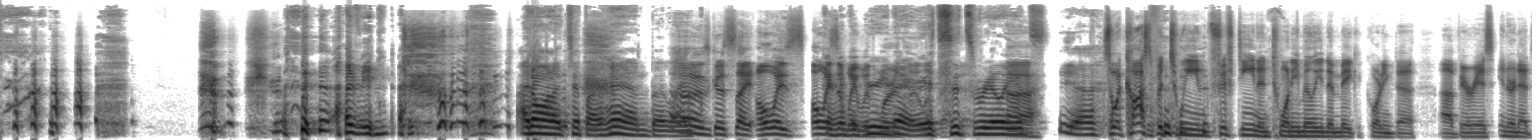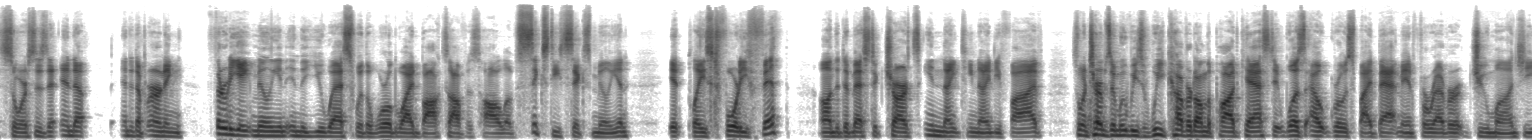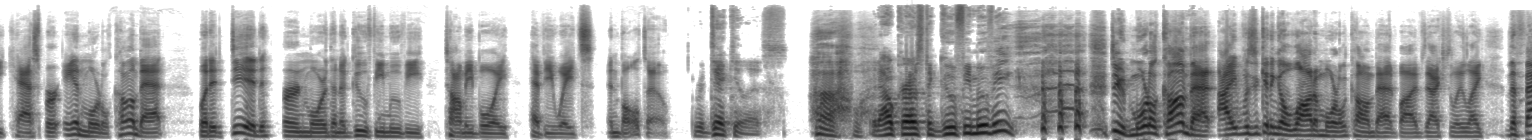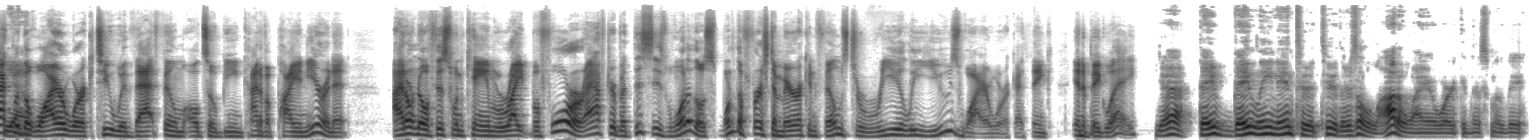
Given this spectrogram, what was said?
I mean, I don't want to tip our hand, but like, I was gonna say, always, always away with words. there. It's that. it's really Uh, it's yeah. So it costs between 15 and 20 million to make, according to uh, various internet sources. It end up ended up earning 38 million in the U.S. with a worldwide box office haul of 66 million. It placed 45th on the domestic charts in 1995. So in terms of movies we covered on the podcast, it was outgrossed by Batman Forever, Jumanji, Casper, and Mortal Kombat, but it did earn more than a Goofy movie, Tommy Boy, Heavyweights, and Balto. Ridiculous. It outgrows the goofy movie. Dude, Mortal Kombat. I was getting a lot of Mortal Kombat vibes actually. Like the fact with the wire work too, with that film also being kind of a pioneer in it. I don't know if this one came right before or after, but this is one of those one of the first American films to really use wire work, I think, in a big way. Yeah, they they lean into it too. There's a lot of wire work in this movie.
